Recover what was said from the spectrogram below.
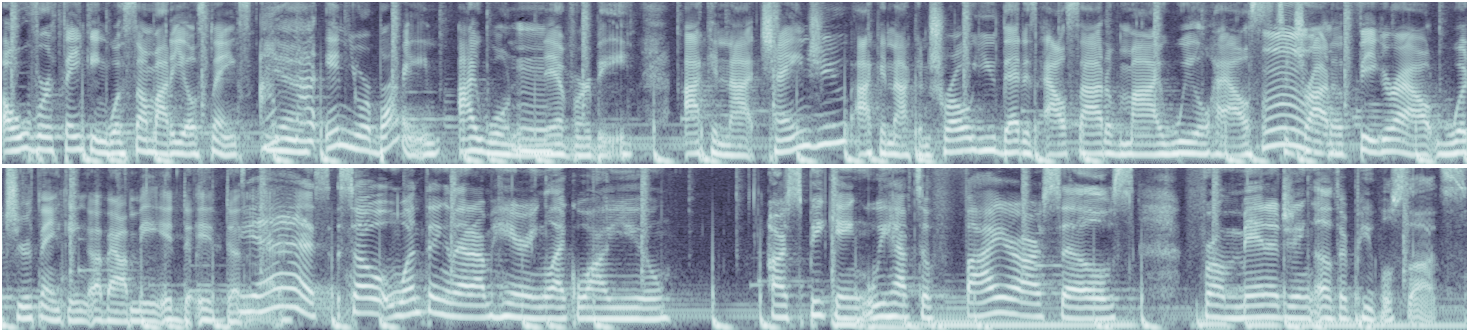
Overthinking what somebody else thinks. I'm Yeah. not in your brain. I will mm. never be. I cannot change you. I cannot control you. That is outside of my wheelhouse to mm. try to figure out what you're thinking about me. It, it doesn't matter. Yes. So one thing that I'm hearing, like while you are speaking, we have to fire ourselves from managing other people's thoughts.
